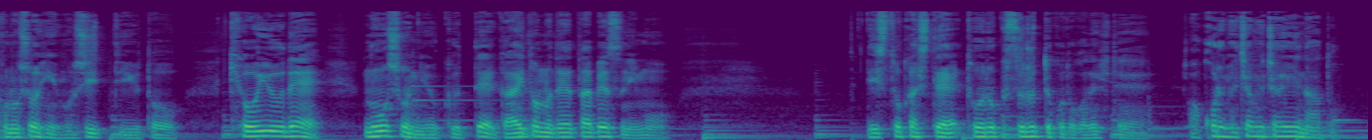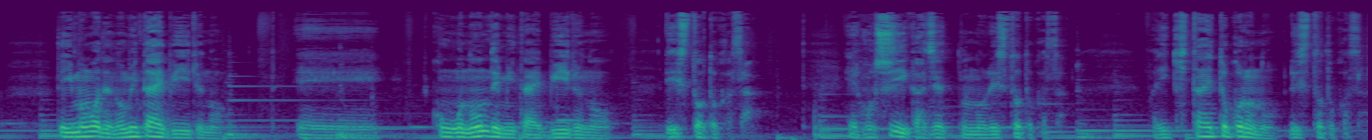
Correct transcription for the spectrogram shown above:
この商品欲しいっていうと共有で Notionに送って該当のデータベースにもリスト化して登録するってことができてあこれめちゃめちゃいいなと。で今まで飲みたいビールのえー、今後飲んでみたいビールのリストとかさ、えー、欲しいガジェットのリストとかさ、行きたいところのリストとかさ、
